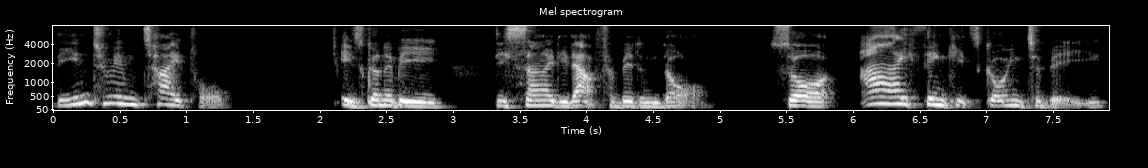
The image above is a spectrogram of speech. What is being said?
the interim title is going to be decided at Forbidden Door. So I think it's going to be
